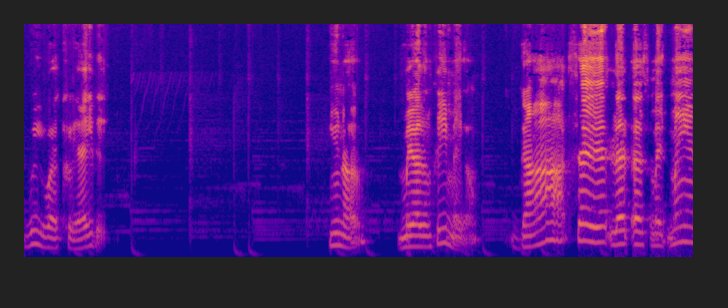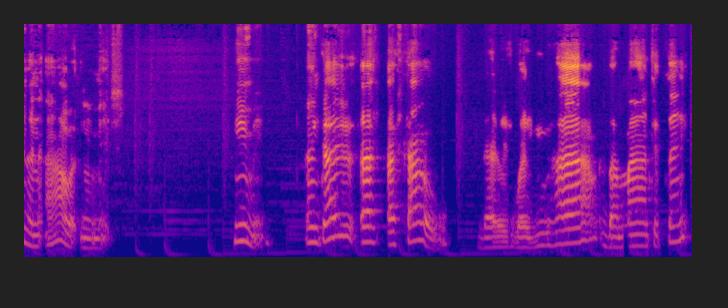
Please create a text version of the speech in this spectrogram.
we were created. You know, male and female. God said, let us make man in our image. Human. And gave us a soul. That is where you have the mind to think,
